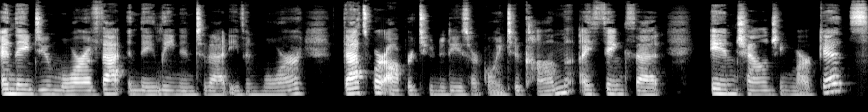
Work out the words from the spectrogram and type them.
and they do more of that and they lean into that even more, that's where opportunities are going to come. I think that in challenging markets,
